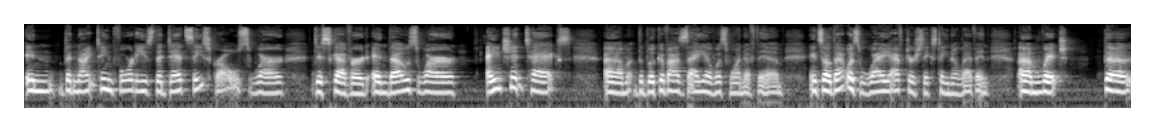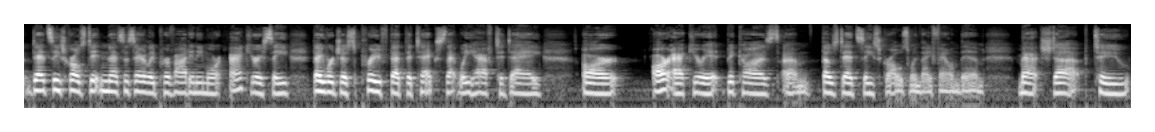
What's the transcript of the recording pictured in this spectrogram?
in the 1940s, the Dead Sea Scrolls were discovered, and those were ancient texts. Um, the book of Isaiah was one of them. And so that was way after 1611, um, which the Dead Sea Scrolls didn't necessarily provide any more accuracy. They were just proof that the texts that we have today are are accurate because um, those Dead Sea Scrolls, when they found them, matched up to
